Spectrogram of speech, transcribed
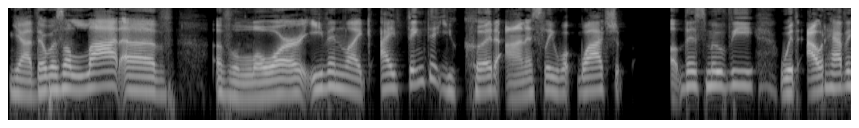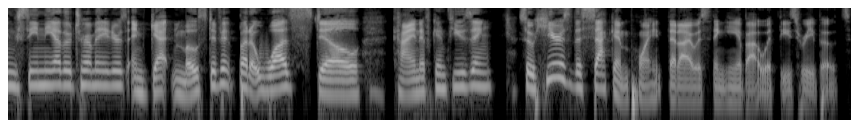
Yeah, there was a lot of of lore. Even like I think that you could honestly w- watch uh, this movie without having seen the other Terminators and get most of it, but it was still kind of confusing. So here's the second point that I was thinking about with these reboots.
